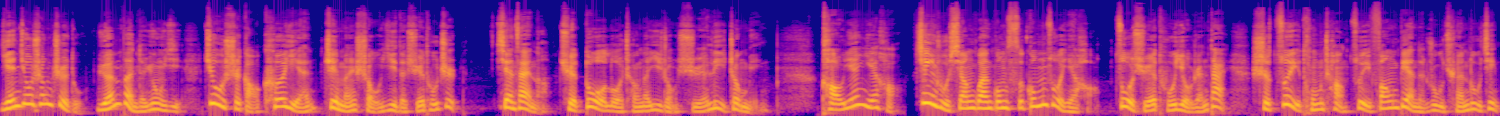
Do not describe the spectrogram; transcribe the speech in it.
研究生制度原本的用意就是搞科研这门手艺的学徒制，现在呢却堕落成了一种学历证明。考研也好，进入相关公司工作也好，做学徒有人带是最通畅、最方便的入圈路径。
